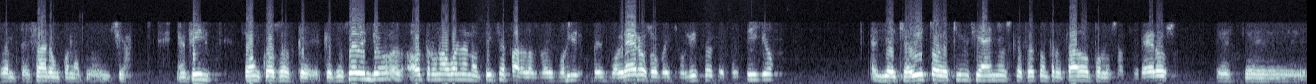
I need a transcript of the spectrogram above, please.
empezaron con la producción. En fin, son cosas que, que suceden. Yo, otra una buena noticia para los beisboleros o beisbolistas de Saltillo, el chavito de 15 años que fue contratado por los acereros, este,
